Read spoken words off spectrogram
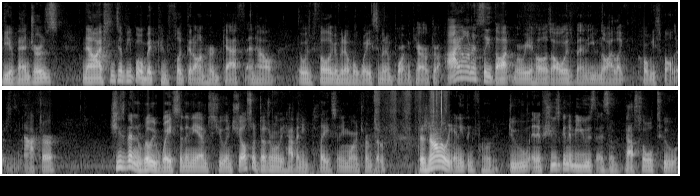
the Avengers. Now, I've seen some people a bit conflicted on her death and how it was felt like a bit of a waste of an important character. I honestly thought Maria Hill has always been, even though I like Cobie Smulders as an actor, she's been really wasted in the MCU, and she also doesn't really have any place anymore in terms of there's not really anything for her to do. And if she's going to be used as a vessel to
